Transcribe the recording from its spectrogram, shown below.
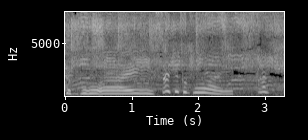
Good boy. Such a good boy. Come on.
